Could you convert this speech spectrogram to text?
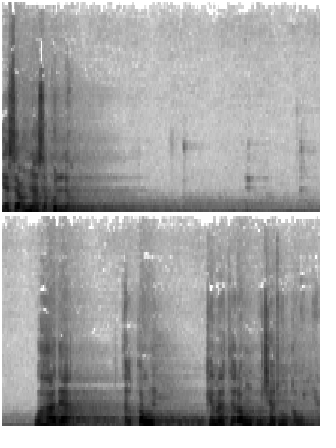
يسع الناس كلهم. وهذا القول كما ترون وجهته قوية.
